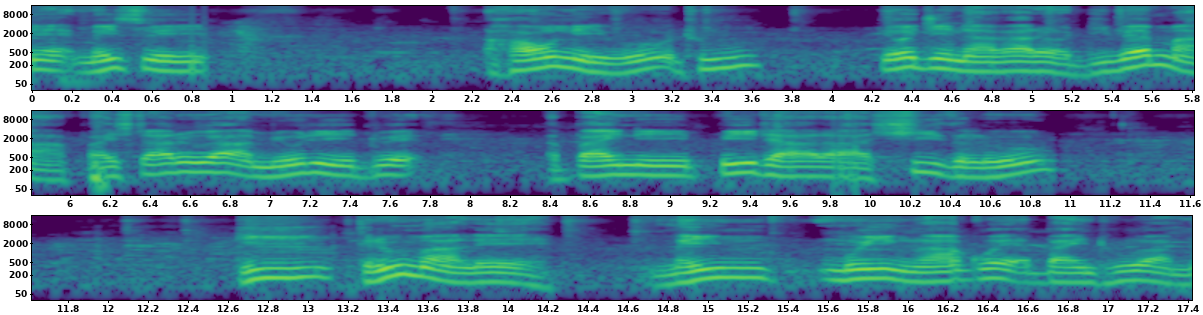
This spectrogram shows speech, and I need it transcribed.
နဲ့မိတ်ဆွေအဟောင်းတွေကိုအထူးပြောချင်တာကတော့ဒီဘက်မှာ5 star တို့ကအမျိုးတွေအတွက်အပိုင်းနေပေးထားတာရှိသလိုဒီဂရုမှလည်းမိန်မွေးငါးခွဲအပိုင်ထိုးရမ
